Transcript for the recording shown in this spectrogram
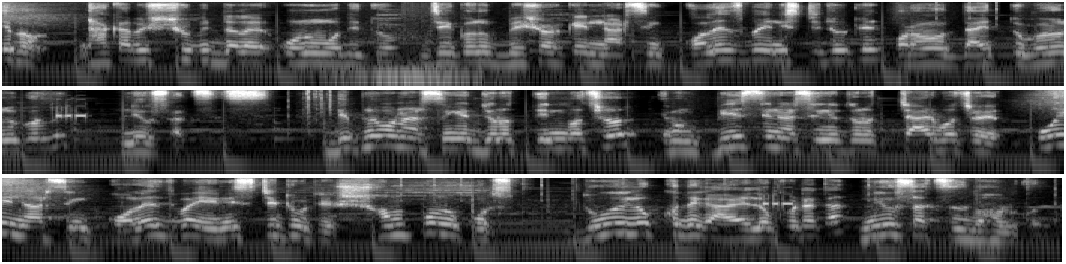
এবং ঢাকা বিশ্ববিদ্যালয়ের অনুমোদিত যে কোনো বেসরকারি নার্সিং কলেজ বা ইনস্টিটিউটে পড়ানোর দায়িত্ব গ্রহণ করবে নিউ সাকসেস ডিপ্লোমা নার্সিং এর জন্য তিন বছর এবং বিএসসি নার্সিং এর জন্য চার বছরের ওই নার্সিং কলেজ বা ইনস্টিটিউটে সম্পূর্ণ কোর্স। দুই লক্ষ থেকে আড়াই লক্ষ টাকা নিউ সাকসেস বহন করবে।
